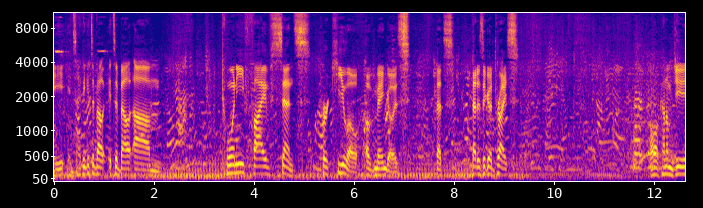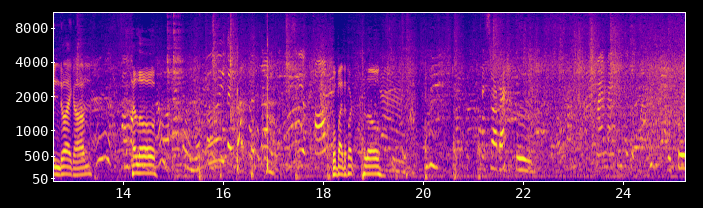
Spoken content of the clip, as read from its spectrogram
it's I think it's about, it's about um, 25 cents per kilo of mangoes. That's, that is a good price. อ๋อขนมจีนด้วยครับ Hello Go by the park Hello สดอ่ะอือมามาขึ้นไปถึงมันตู้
